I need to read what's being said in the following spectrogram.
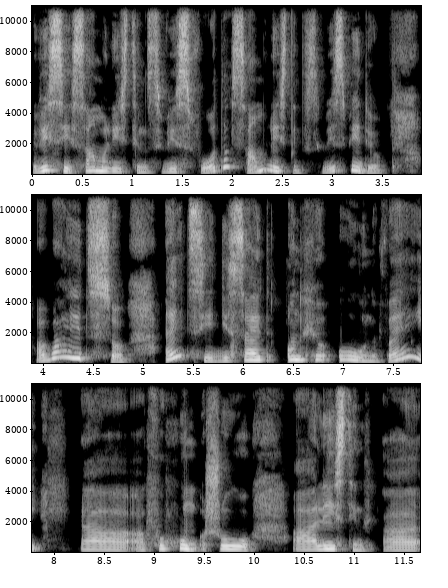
We see some listings with photo, some listings with video. Why it's so? Etsy decide on her own way uh, for whom show uh, listing uh,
